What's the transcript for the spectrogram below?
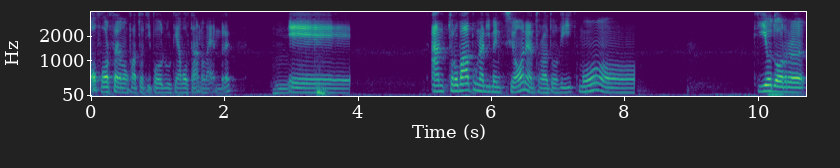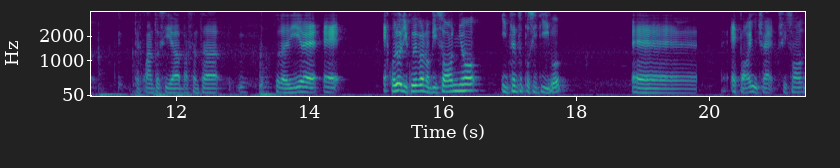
o forse l'avevamo fatto tipo l'ultima volta a novembre. Mm. E hanno trovato una dimensione, hanno trovato un ritmo. Theodore, per quanto sia abbastanza brutto da dire, è, è, quello di cui avevano bisogno in senso positivo. Eh, e poi cioè, ci sono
